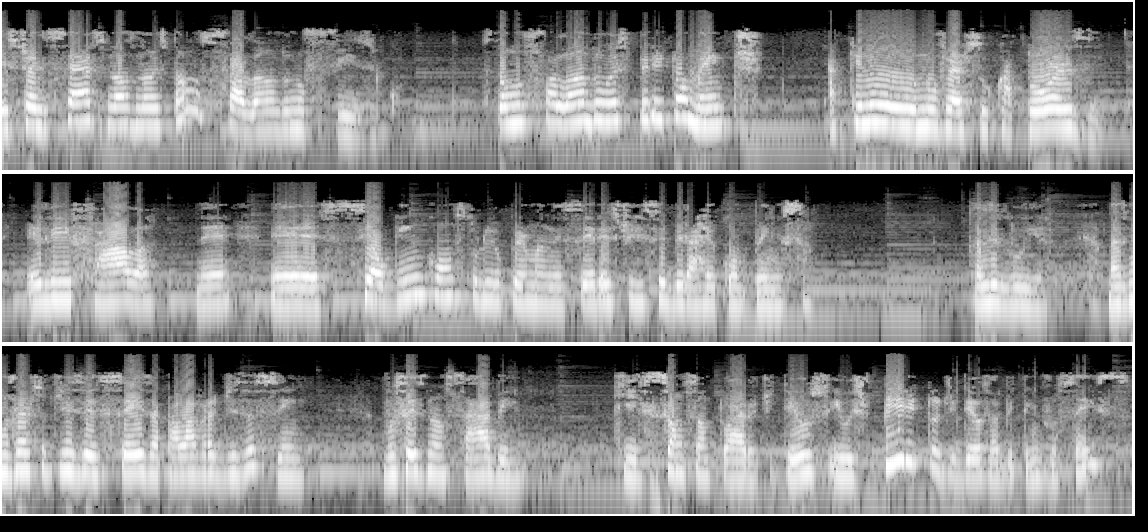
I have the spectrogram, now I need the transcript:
Este alicerce nós não estamos falando no físico, estamos falando espiritualmente. Aqui no, no verso 14, ele fala, né? É, se alguém construiu permanecer, este receberá recompensa. Aleluia. Mas no verso 16 a palavra diz assim: Vocês não sabem que são santuário de Deus e o Espírito de Deus habita em vocês?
